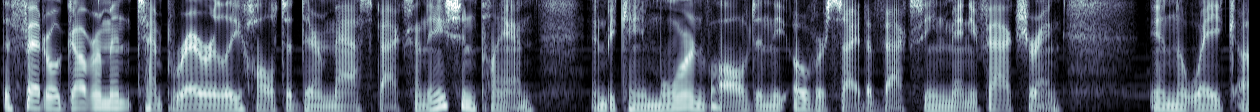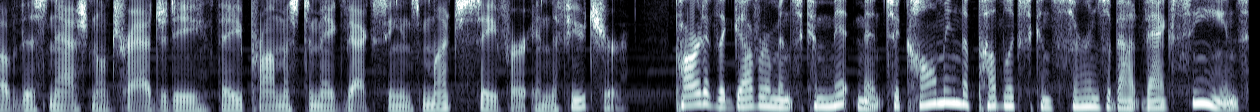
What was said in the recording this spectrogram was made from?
the federal government temporarily halted their mass vaccination plan and became more involved in the oversight of vaccine manufacturing. In the wake of this national tragedy, they promised to make vaccines much safer in the future. Part of the government's commitment to calming the public's concerns about vaccines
